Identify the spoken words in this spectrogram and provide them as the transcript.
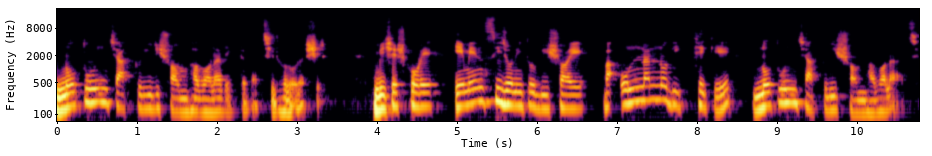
নতুন চাকরির সম্ভাবনা দেখতে পাচ্ছি ধনুরাশির। বিশেষ করে এমএনসি জনিত বিষয়ে বা অন্যান্য দিক থেকে নতুন চাকরির সম্ভাবনা আছে।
